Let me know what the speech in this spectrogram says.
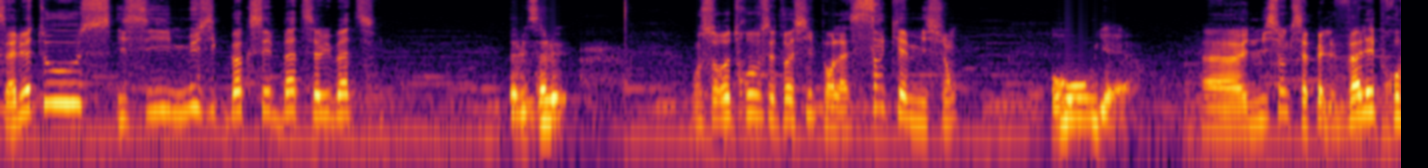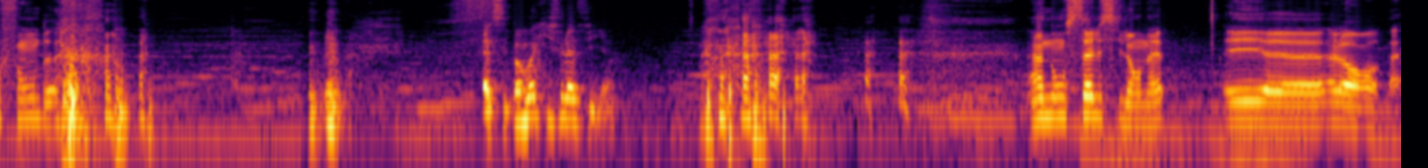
Salut à tous, ici Musicbox et Bat, salut Bat. Salut, salut. On se retrouve cette fois-ci pour la cinquième mission. Oh yeah. Euh, une mission qui s'appelle Vallée Profonde. Eh, c'est pas moi qui fais la fille. Hein. Un nom sale s'il en est. Et euh, alors, bah,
